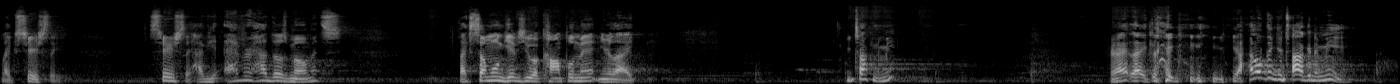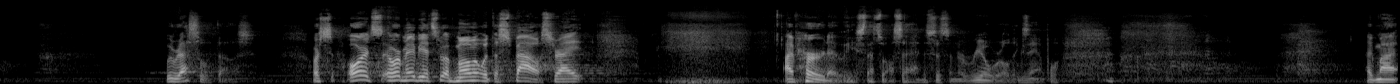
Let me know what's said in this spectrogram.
Like, seriously, Seriously, have you ever had those moments? Like someone gives you a compliment and you're like, You talking to me? Right? Like, like I don't think you're talking to me. We wrestle with those. Or, or, it's, or maybe it's a moment with the spouse, right? I've heard at least, that's what I'll say. This isn't a real world example. Like my,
